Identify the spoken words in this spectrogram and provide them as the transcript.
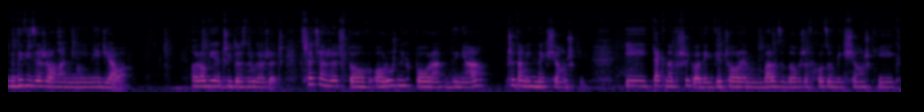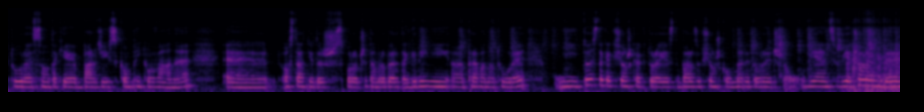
gdy widzę, że ona mi nie działa. Robię, czyli to jest druga rzecz. Trzecia rzecz to o różnych porach dnia czytam inne książki. I tak na przykład, jak wieczorem bardzo dobrze wchodzą mi książki, które są takie bardziej skomplikowane. E, ostatnio też sporo czytam Roberta Greeni, e, Prawa natury. I to jest taka książka, która jest bardzo książką merytoryczną, więc wieczorem, gdy,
